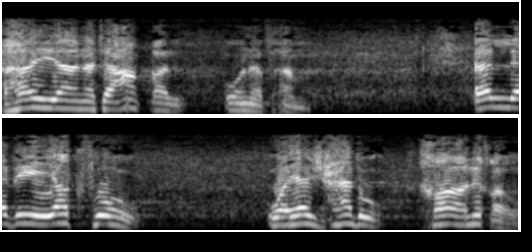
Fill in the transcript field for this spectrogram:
هيا نتعقل ونفهم. الذي يكفر ويجحد خالقه.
